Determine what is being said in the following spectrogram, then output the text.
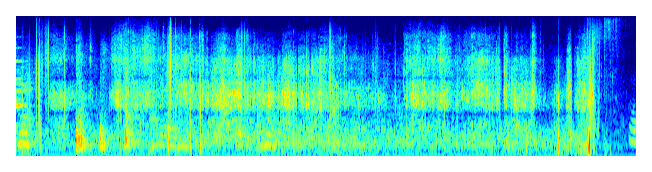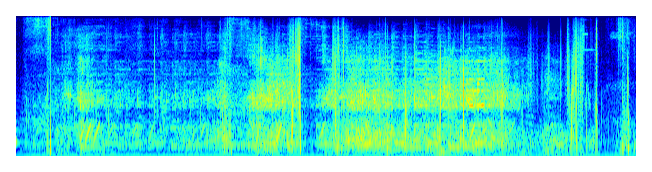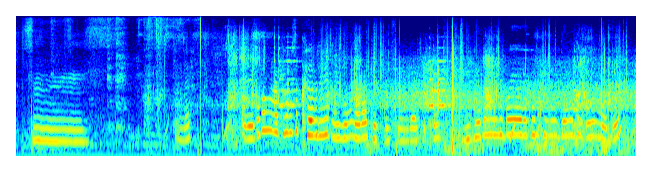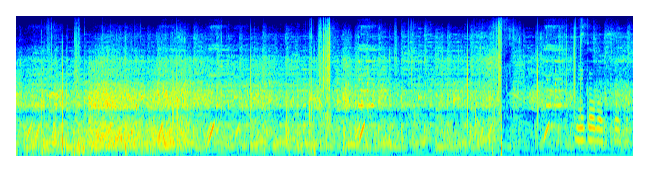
Bakalım rekorumuzu kırabilecek miyiz onu merak ettim şu an gerçekten. Videodan önce bayağı rekor kırmayı denedim olmadı. Mega başladı.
